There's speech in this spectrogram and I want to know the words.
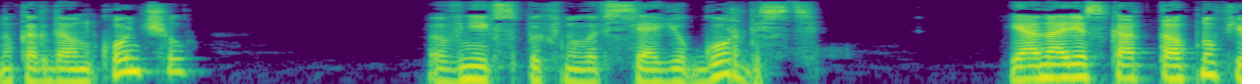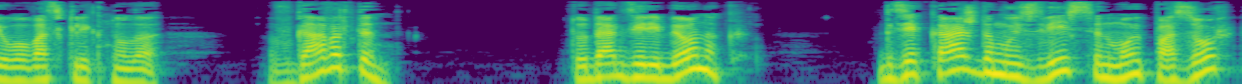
Но когда он кончил, в ней вспыхнула вся ее гордость и она, резко оттолкнув его, воскликнула. — В Гаварден? Туда, где ребенок? Где каждому известен мой позор?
